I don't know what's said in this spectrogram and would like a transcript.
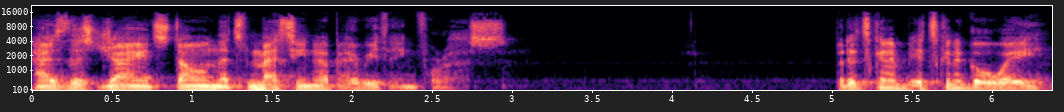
as this giant stone that's messing up everything for us. But it's going to it's going to go away.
